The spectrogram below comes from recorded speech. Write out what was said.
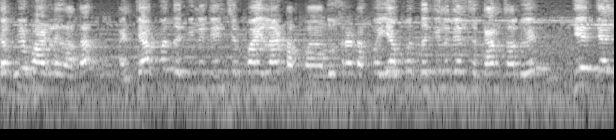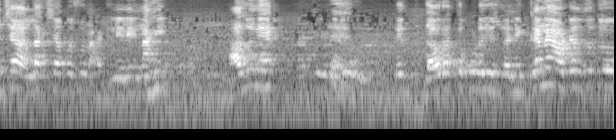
टप्पे पाडले जातात. आणि त्या पद्धतीने त्यांचे पहिला टप्पा दुसरा टप्पा या पद्धतीने त्यांचं काम चालू आहे. ते त्यांच्या लक्षापासून हटलेले नाही. अजून एक. ते दौऱ्यात तर पुढे दिसलं नाही. कन्या हॉटेलचं तो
